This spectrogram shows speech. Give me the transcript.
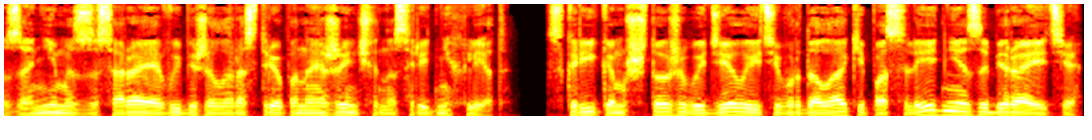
За ним из-за сарая выбежала растрепанная женщина средних лет. С криком «Что же вы делаете, вурдалаки, последнее забираете?»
